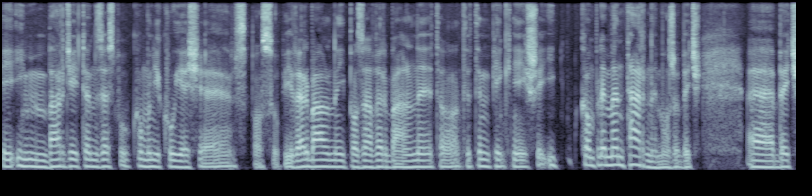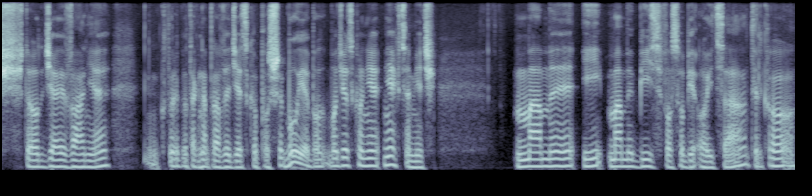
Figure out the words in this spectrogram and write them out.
i im bardziej ten zespół komunikuje się w sposób i werbalny, i pozawerbalny, to tym piękniejszy i komplementarny może być, e, być to oddziaływanie, którego tak naprawdę dziecko potrzebuje, bo, bo dziecko nie, nie chce mieć mamy i mamy bis w osobie ojca, tylko,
